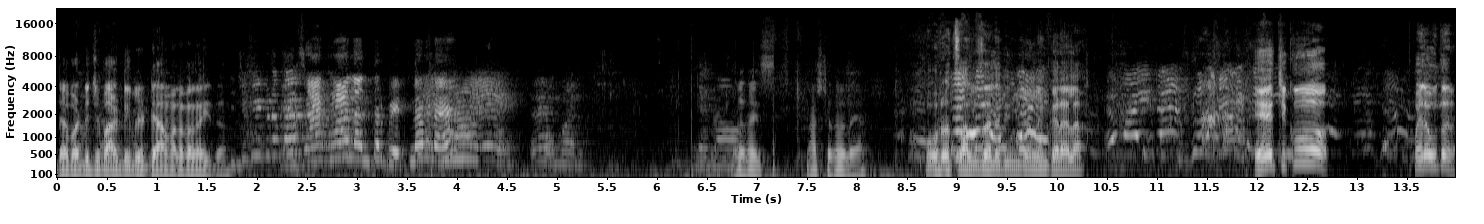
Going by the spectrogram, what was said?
त्या बर्थडेची पार्टी भेटते आम्हाला बघा इथं. जा खा नंतर भेटणार नाही. चला काहीच नाश्ता करायला या. पोरं चालू झाले एन्जॉयमेंट करायला. ए चिकू! पहिला उतर.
